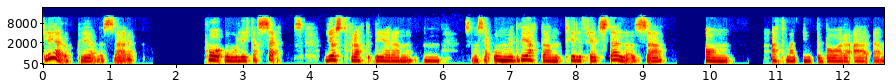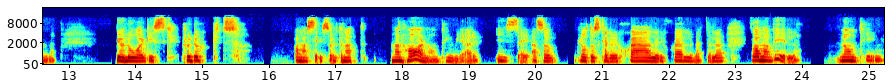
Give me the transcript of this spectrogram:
fler upplevelser på olika sätt. Just för att det är en mm, ska man säga, omedveten tillfredsställelse om att man inte bara är en biologisk produkt, om man säger så, utan att man har någonting mer i sig. Alltså, låt oss kalla det själ eller självet eller vad man vill någonting.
